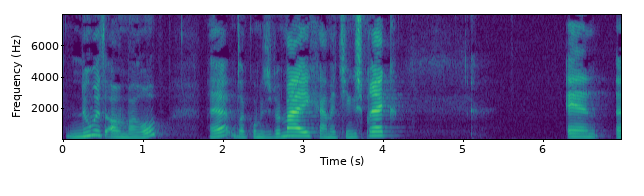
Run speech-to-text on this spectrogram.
noem het allemaal maar op. Hè? Dan kom je dus bij mij, ga met je in gesprek. En uh,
